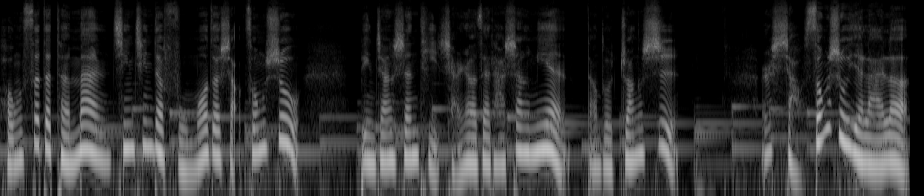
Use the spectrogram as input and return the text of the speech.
红色的藤蔓轻轻地抚摸着小松树，并将身体缠绕在它上面，当做装饰。而小松鼠也来了，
